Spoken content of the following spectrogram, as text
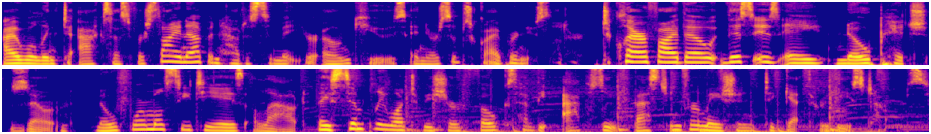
I will link to access for sign up and how to submit your own cues in your subscriber newsletter. To clarify though, this is a no pitch zone. No formal CTAs allowed. They simply want to be sure folks have the absolute best information to get through these times.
